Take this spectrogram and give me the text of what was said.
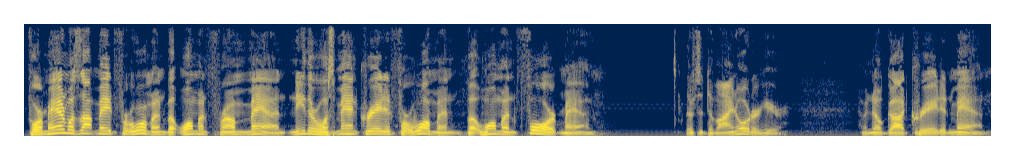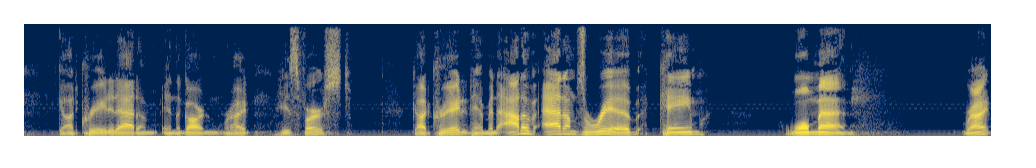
For man was not made for woman, but woman from man. Neither was man created for woman, but woman for man. There's a divine order here. We know God created man. God created Adam in the garden, right? He's first. God created him. And out of Adam's rib came woman. right?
